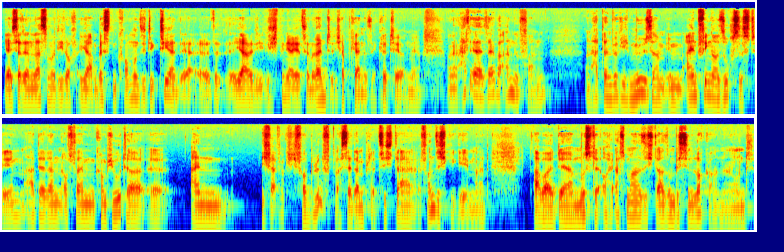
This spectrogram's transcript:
Ja, ich sage, dann lassen wir die doch ja am besten kommen und sie diktieren. Der, äh, ja, die, ich bin ja jetzt in Rente, ich habe keine Sekretärin mehr. Und dann hat er selber angefangen und hat dann wirklich mühsam im Einfinger-Suchsystem hat er dann auf seinem Computer äh, einen ich war wirklich verblüfft, was er dann plötzlich da von sich gegeben hat. Aber der musste auch erstmal sich da so ein bisschen lockern. Ne? Und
